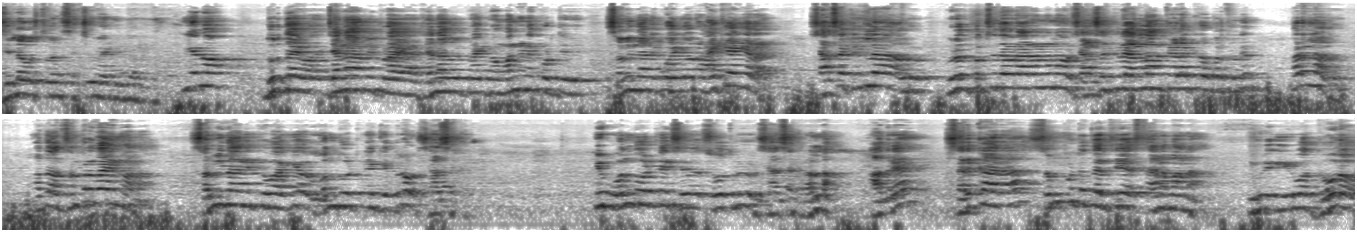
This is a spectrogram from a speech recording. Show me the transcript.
ಜಿಲ್ಲಾ ಉಸ್ತುವಾರಿ ಸಚಿವರಾಗಿದ್ದವರು. ಏನೋ ದುರ್ದೈವ ಜನ ಅಭಿಪ್ರಾಯ ಜನ ಅಭಿಪ್ರಾಯಕ್ಕೆ ನಾವು ಮನ್ನಣೆ ಕೊಡ್ತೀವಿ. ಸಂವಿಧಾನಕ್ಕೆ ಹೋಗಿ ಅವರು ಆಯ್ಕೆ ಆಗ್ಯಾರ. ಶಾಸಕರಿಲ್ಲ, ಅವರು ವಿರೋಧ ಪಕ್ಷದವರು ಯಾರನ್ನು ನಾವು ಶಾಸಕರೇ ಅಲ್ಲ ಅಂತ ಹೇಳಕ್ಕೆ ಬರ್ತದೆ. ಬರಲ್ಲ ಅದು. ಅದು ಅಲ್ಲ ಸಂವಿಧಾನಿಕವಾಗಿ ಅವ್ರು ಒಂದು ಓಟಿನಾಗ ಗೆದ್ದರು ಅವ್ರು ಶಾಸಕರು. ಇವ್ರು ಒಂದು ಓಟ್ನಾಗ ಸೋತರು ಇವರು ಶಾಸಕರಲ್ಲ. ಆದರೆ ಸರ್ಕಾರ ಸಂಪುಟ ದರ್ಜೆಯ ಸ್ಥಾನಮಾನ, ಇವರಿಗೆ ಇರುವ ಗೌರವ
